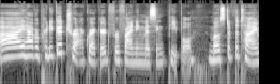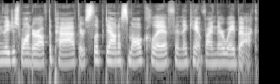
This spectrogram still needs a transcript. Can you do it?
I have a pretty good track record for finding missing people. Most of the time, they just wander off the path or slip down a small cliff and they can't find their way back.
